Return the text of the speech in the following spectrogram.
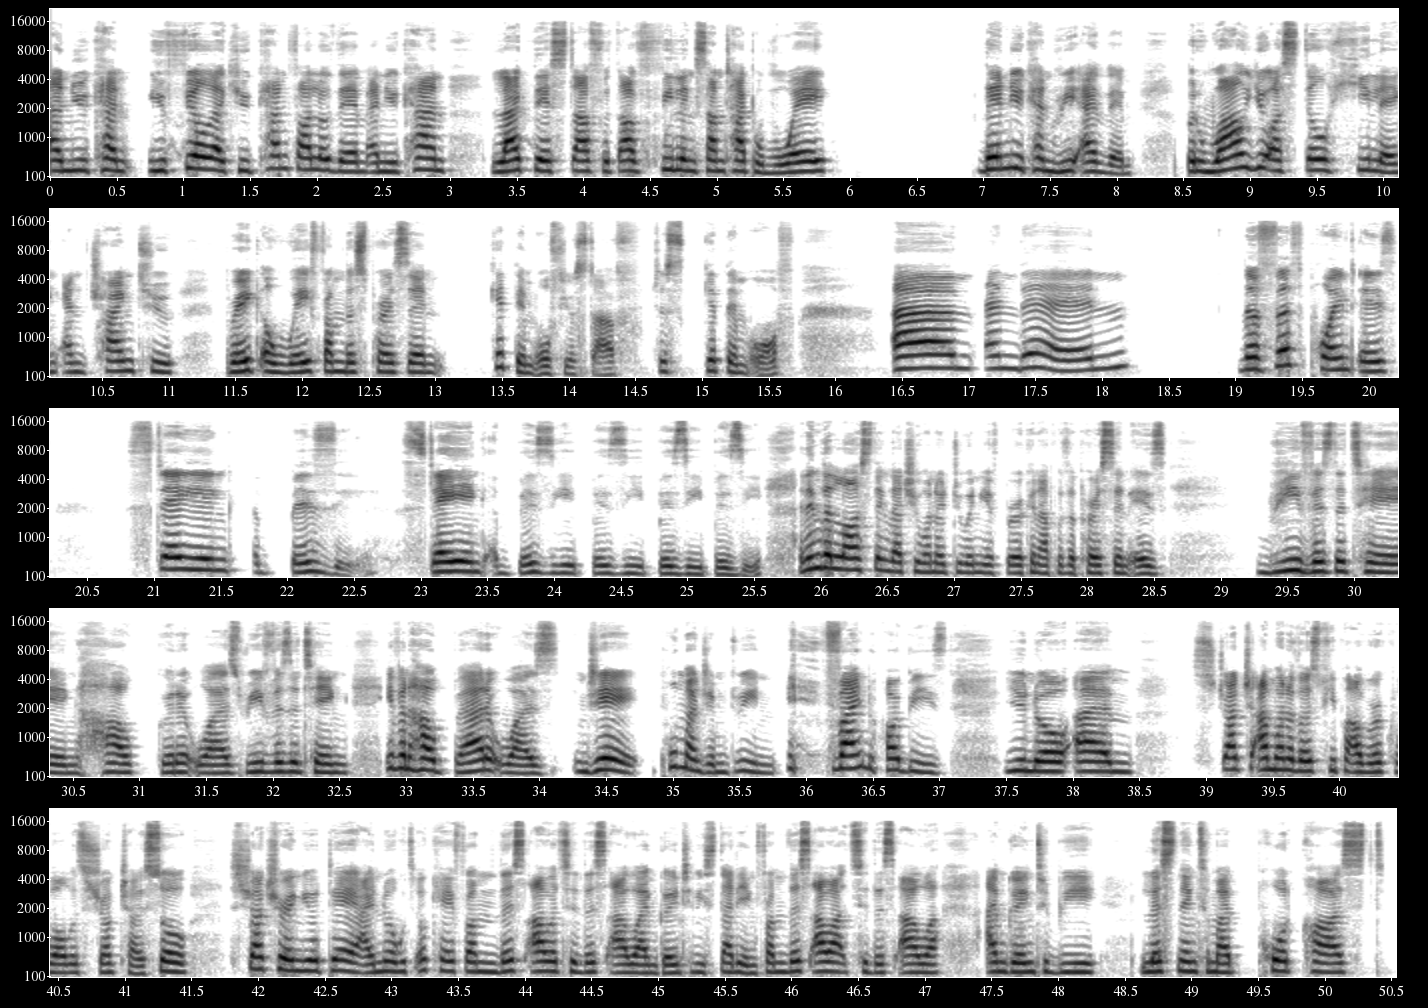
and you can you feel like you can follow them and you can like their stuff without feeling some type of way then you can re-add them but while you are still healing and trying to break away from this person, get them off your stuff. Just get them off. Um, and then the fifth point is staying busy. Staying busy, busy, busy, busy. I think the last thing that you want to do when you've broken up with a person is revisiting how good it was, revisiting even how bad it was. Nje, puma nje find hobbies, you know, um structure i'm one of those people i work well with structure. So structuring your day i know it's okay from this hour to this hour i'm going to be studying. From this hour to this hour i'm going to be listening to my podcast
